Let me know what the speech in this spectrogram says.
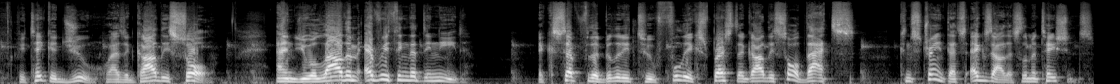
If you take a Jew who has a godly soul and you allow them everything that they need, except for the ability to fully express their godly soul, that's constraint, that's exile, that's limitations.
